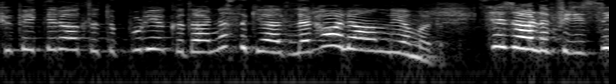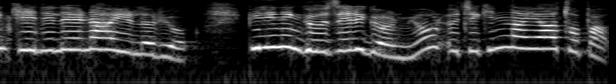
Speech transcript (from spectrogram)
Köpekleri atlatıp buraya kadar nasıl geldiler hala anlayamadım. Sezar'la Fritz'in kendilerine hayırları yok. Birinin gözleri görmüyor, ötekinin ayağı topal.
